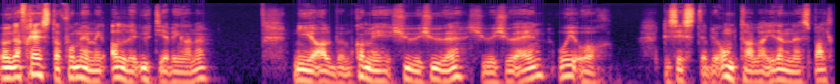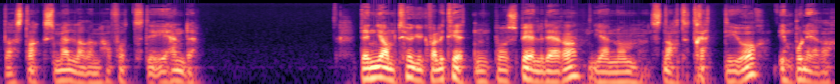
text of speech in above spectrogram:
og jeg har fresta å få med meg alle utgivelsene Nye album kom i 2020, 2021 og i år. De siste blir omtala i denne spalta straks melderen har fått det i hende. Den jevnt høye kvaliteten på spillet deres gjennom snart 30 år imponerer.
